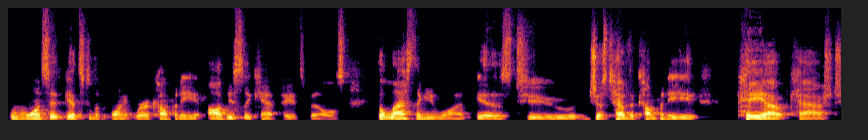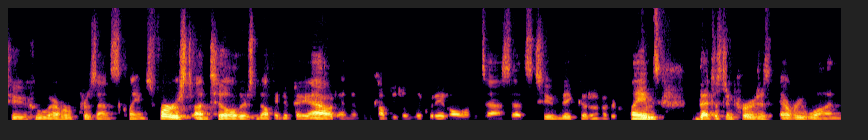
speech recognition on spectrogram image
once it gets to the point where a company obviously can't pay its bills, the last thing you want is to just have the company pay out cash to whoever presents claims first until there's nothing to pay out and then the company to liquidate all of its assets to make good on other claims. That just encourages everyone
